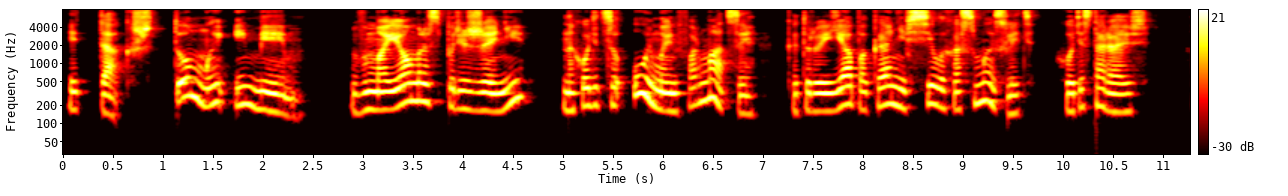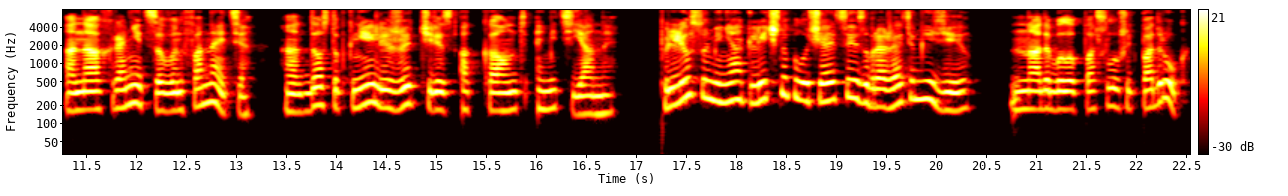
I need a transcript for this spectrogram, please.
Итак, что мы имеем? В моем распоряжении находится уйма информации, которую я пока не в силах осмыслить, хоть и стараюсь. Она хранится в инфонете, а доступ к ней лежит через аккаунт Эмитьяны. Плюс у меня отлично получается изображать амнезию. Надо было послушать подруг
